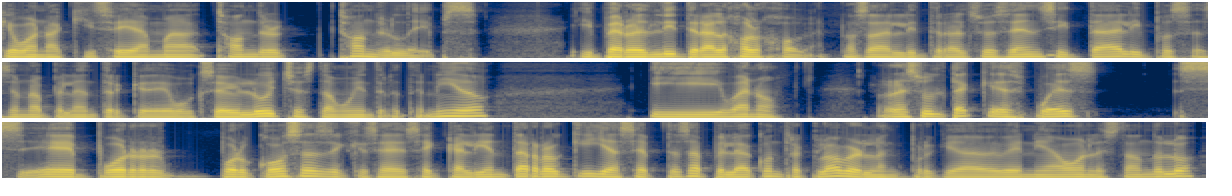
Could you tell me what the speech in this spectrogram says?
que bueno, aquí se llama Thunder, Thunder Lips. Y, pero es literal Hulk Hogan, o sea, literal su esencia y tal, y pues hace una pelea entre que de boxeo y lucha, está muy entretenido. Y bueno, resulta que después, por, por cosas de que se, se calienta Rocky y acepta esa pelea contra Cloverland, porque ya venía molestándolo,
